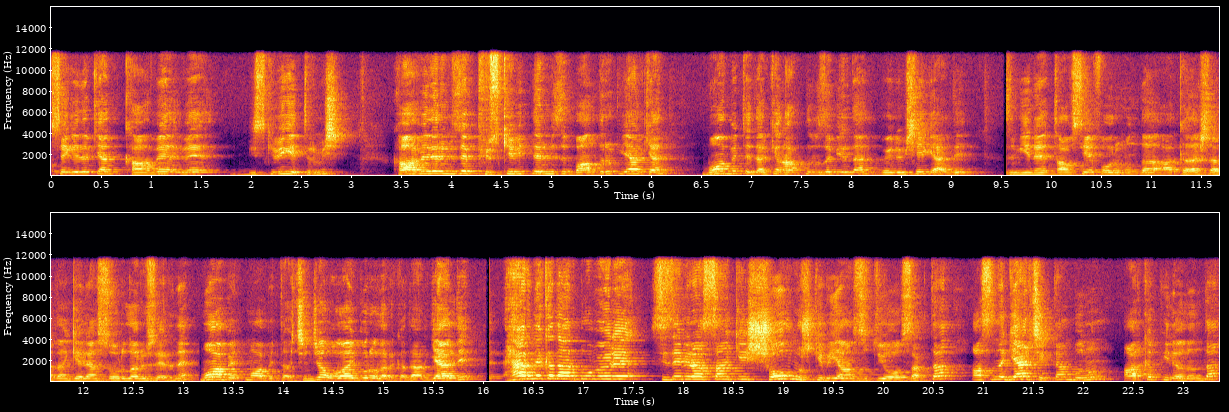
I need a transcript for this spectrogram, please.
Size gelirken kahve ve bisküvi getirmiş. Kahvelerimize püskevitlerimizi bandırıp yerken muhabbet ederken aklımıza birden böyle bir şey geldi. Bizim yine tavsiye forumunda arkadaşlardan gelen sorular üzerine muhabbet muhabbeti açınca olay buralara kadar geldi. Her ne kadar bu böyle size biraz sanki şovmuş gibi yansıtıyor olsak da aslında gerçekten bunun arka planında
